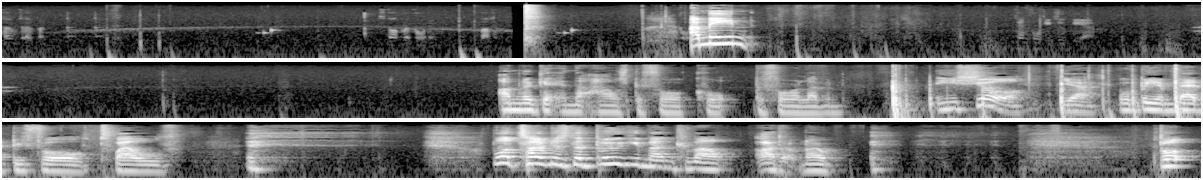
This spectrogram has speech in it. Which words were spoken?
home to open. Stop recording. Button. I mean, I'm gonna get in that house before court before eleven. Are you sure? Yeah, we'll be in bed before twelve. what time does the boogeyman come out? I don't know. but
